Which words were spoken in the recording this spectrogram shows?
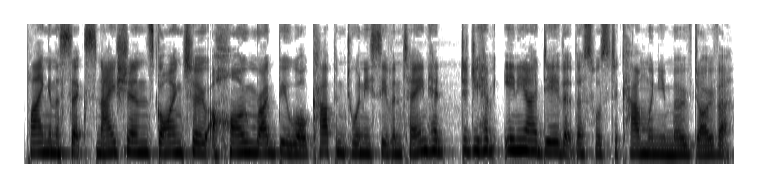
playing in the Six Nations, going to a home Rugby World Cup in 2017? Had, did you have any idea that this was to come when you moved over?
